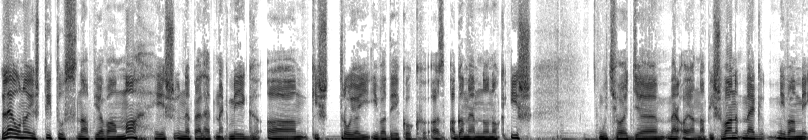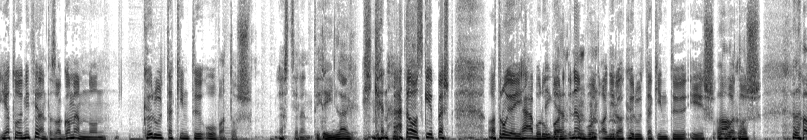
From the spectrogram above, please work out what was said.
Leona és Titus napja van ma, és ünnepelhetnek még a kis trójai ivadékok, az Agamemnonok is, úgyhogy, mert olyan nap is van, meg mi van még? Ja, tudod, mit jelent az Agamemnon? Körültekintő, óvatos. Ezt jelenti. Tényleg? Igen, hát ahhoz képest a trójai háborúban Igen. nem volt annyira körültekintő és óvatos,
